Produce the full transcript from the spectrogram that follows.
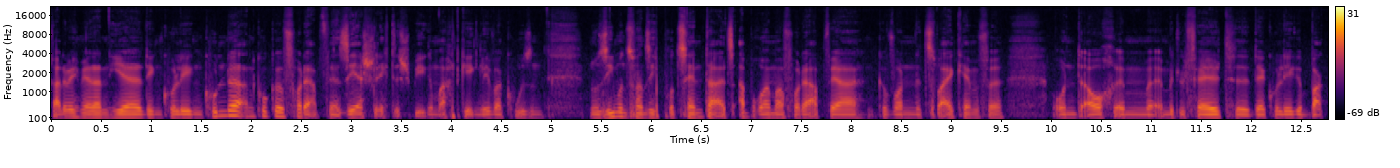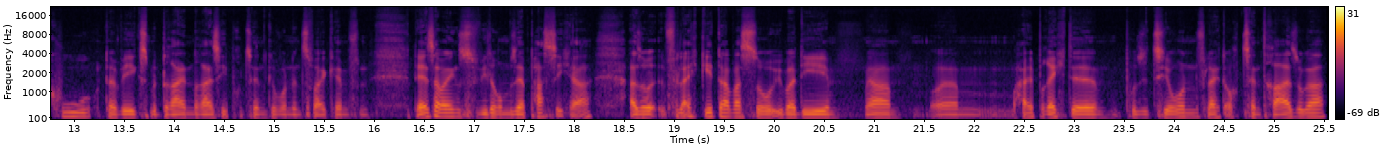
gerade wenn ich mir dann hier den Kollegen Kunde angucke, vor der Abwehr sehr schlechtes Spiel gemacht gegen Leverkusen. Nur 27 Prozent da als Abräumer vor der Abwehr gewonnene Zweikämpfe und auch im Mittelfeld äh, der Kollege Baku unterwegs mit 33 Prozent gewonnenen Zweikämpfen. Der ist allerdings wiederum sehr passsicher. Also vielleicht geht da was so über die ja, ähm, halbrechte Position, vielleicht auch zentral sogar.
